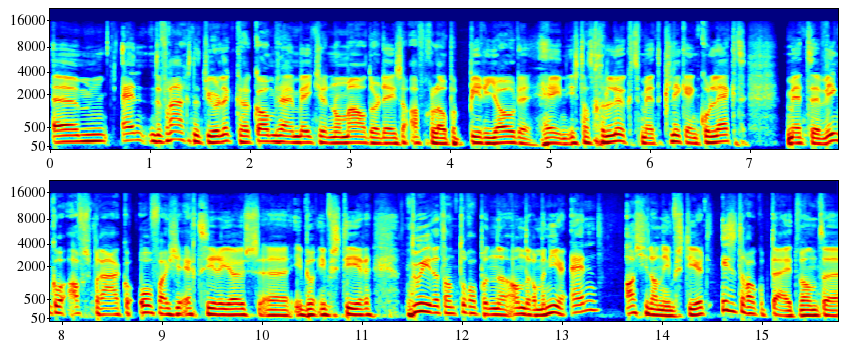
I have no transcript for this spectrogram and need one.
Um, en de vraag is natuurlijk, komen een beetje normaal door deze afgelopen periode heen? Is dat gelukt met klik en collect, met eh, winkelafspraken? Of als je echt serieus uh, wil investeren, doe je dat dan toch op een eh, andere manier? En als je dan investeert, is het er ook op tijd. Want uh,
